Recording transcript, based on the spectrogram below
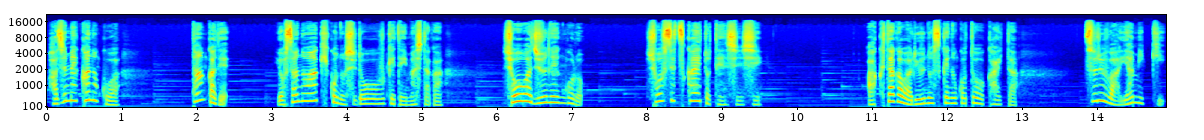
はじめかの子は短歌で与謝野明子の指導を受けていましたが昭和10年頃小説家へと転身し芥川龍之介のことを書いた「鶴は闇木」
